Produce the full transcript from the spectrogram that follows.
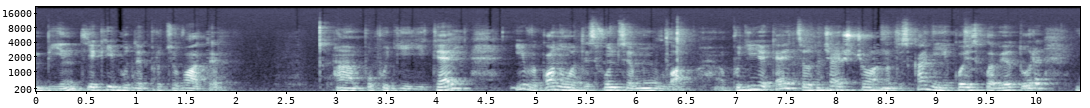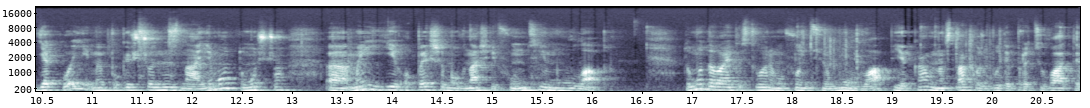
bind, який буде працювати по події K і виконуватись функція moveLab. Подія K це означає, що натискання якоїсь клавіатури, якої ми поки що не знаємо, тому що ми її опишемо в нашій функції moveLab. Тому давайте створимо функцію moveLab, яка в нас також буде працювати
